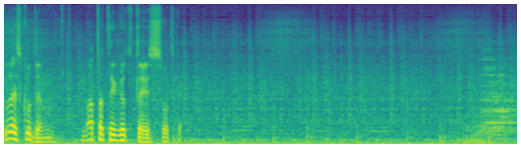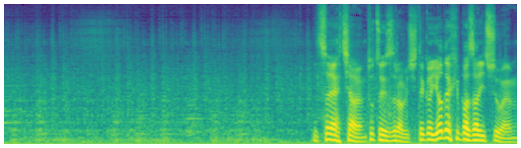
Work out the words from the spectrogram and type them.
Ogóle jest kudem. Mapa tego tutaj jest słodka. I co ja chciałem? Tu coś zrobić. Tego jodę chyba zaliczyłem.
